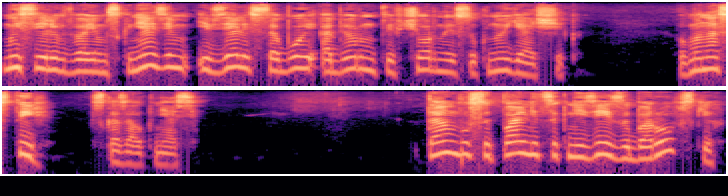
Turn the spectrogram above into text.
Мы сели вдвоем с князем и взяли с собой обернутый в черное сукно ящик — в монастырь, — сказал князь. Там, в усыпальнице князей Заборовских,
